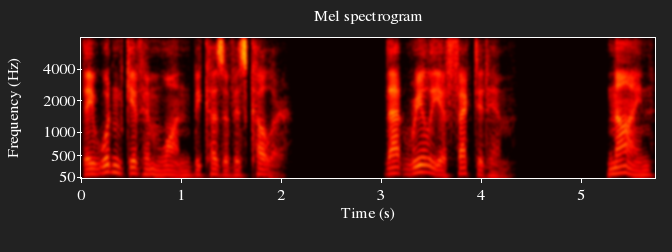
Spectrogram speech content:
they wouldn't give him one because of his color. That really affected him. 9.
